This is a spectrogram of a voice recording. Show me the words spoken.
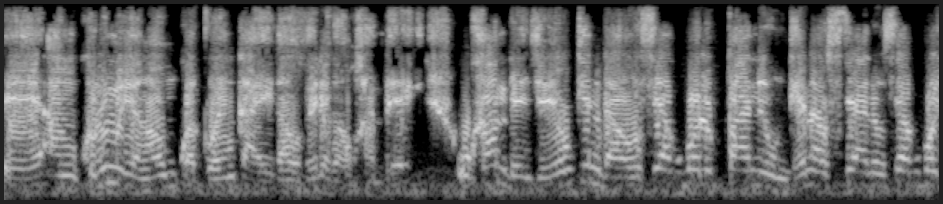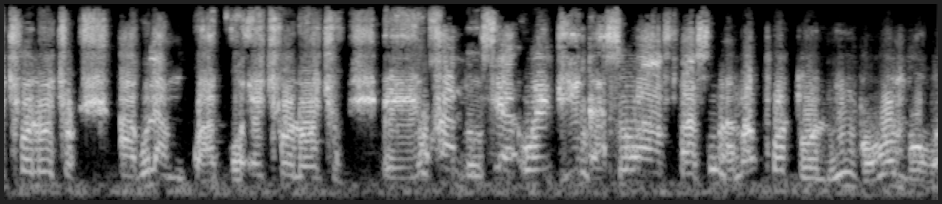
Um angikhulumi-ke ngawo umgwaqo wenkayi kawuvele kawuhambeki. Uhambe nje yonke indawo usiya kubolupane ungena usiyale usiya kubocholotsho akula mgwaqo echolotsho um uhambe usiya webhinga sowafa sungamaphodolo imbobombobo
